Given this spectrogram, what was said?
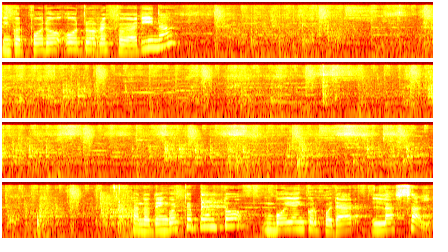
Incorporo otro resto de harina. Cuando tengo este punto voy a incorporar la sal.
